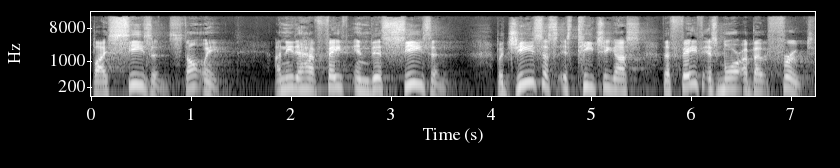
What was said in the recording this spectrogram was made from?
by seasons, don't we? I need to have faith in this season. But Jesus is teaching us that faith is more about fruit.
